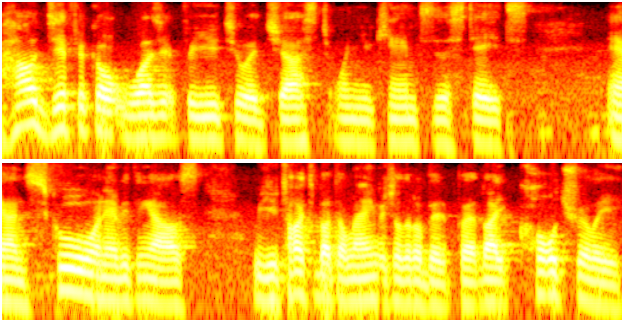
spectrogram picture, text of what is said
how difficult was it for you to adjust when you came to the states and school and everything else? Well, you talked about the language a little bit but like culturally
